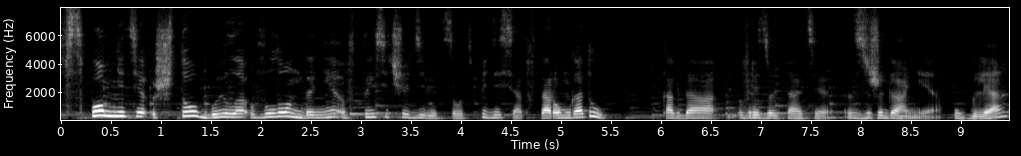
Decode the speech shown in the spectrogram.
Вспомните, что было в Лондоне в 1952 году, когда в результате сжигания угля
